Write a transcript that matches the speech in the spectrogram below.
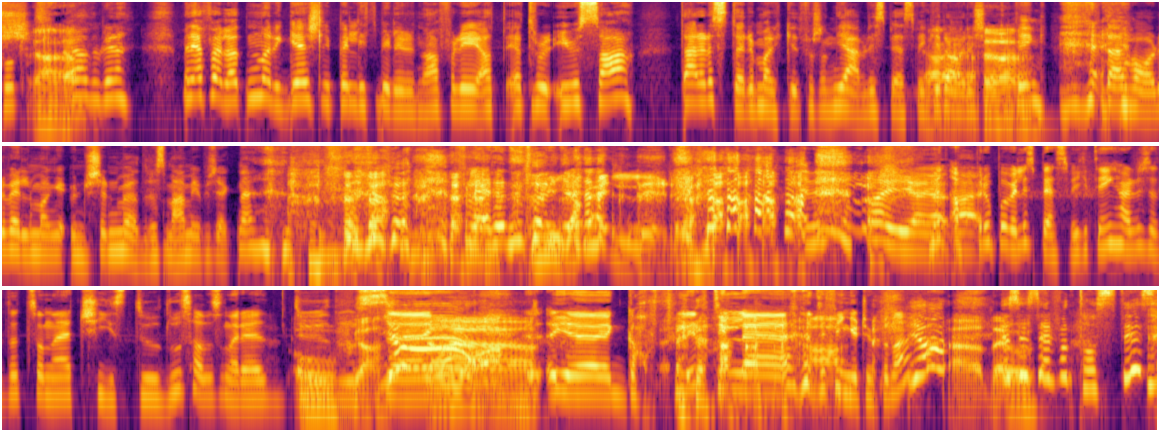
kokt. Ja, ja. Ja, det blir det. Men jeg føler at Norge slipper litt billigere unna, fordi at jeg tror i USA Der er det større marked for sånn jævlig spesifikke, Ja, ja, rare kjøkkenting. Der har du veldig mange unnskyld mødre som er mye på kjøkkenet. Flere enn i Norge. Mia melder. Oi, oi, oi, Men apropos veldig spesifikke ting, har dere sett at sånne cheese doodles hadde sånne doodles Oh, doodles ja. eh, Ja, ja, ja. eh, Gafler til, eh, til fingertuppene? Ja, jeg syns det er fantastisk.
